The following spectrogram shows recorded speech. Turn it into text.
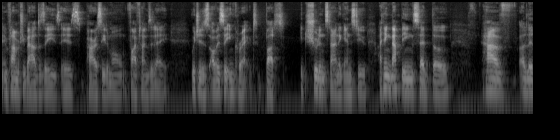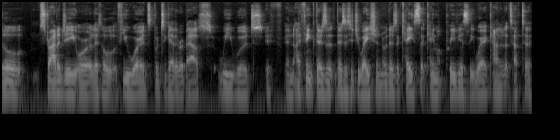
inflammatory bowel disease is paracetamol five times a day, which is obviously incorrect, but it shouldn't stand against you. I think that being said, though, have a little strategy or a little a few words put together about we would if and I think there's a there's a situation or there's a case that came up previously where candidates had to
